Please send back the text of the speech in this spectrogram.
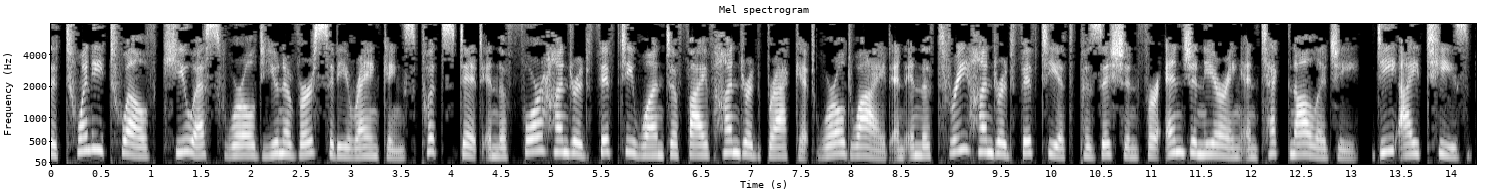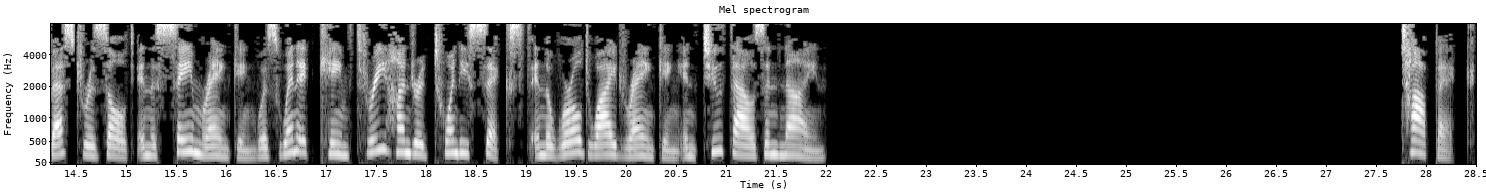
The 2012 QS World University Rankings puts DIT in the 451 to 500 bracket worldwide and in the 350th position for engineering and technology. DIT's best result in the same ranking was when it came 326th in the worldwide ranking in 2009. Topic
